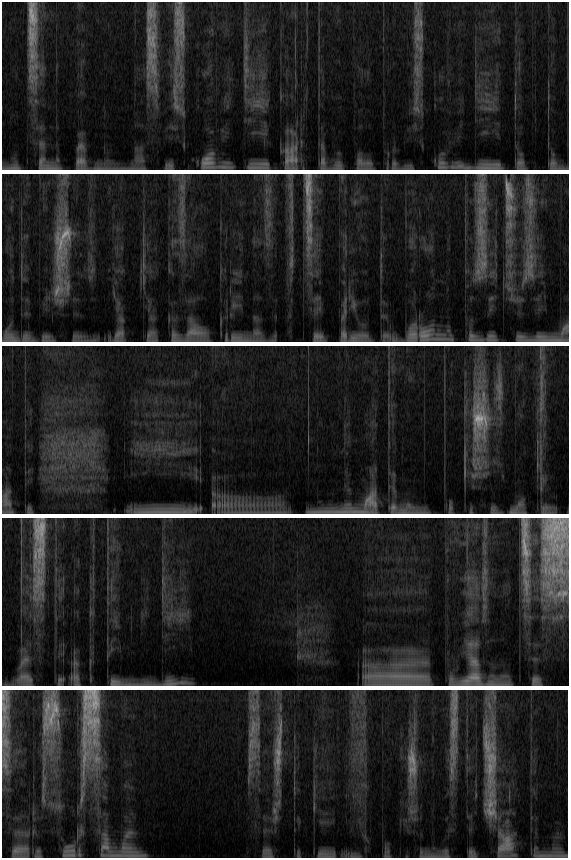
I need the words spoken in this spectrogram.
Ну, це, напевно, в нас військові дії. Карта випала про військові дії, тобто буде більше, як я казала, Україна в цей період оборонну позицію займати. І ну, не матимемо поки що змоги вести активні дії. Пов'язано це з ресурсами. Все ж таки їх поки що не вистачатиме.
